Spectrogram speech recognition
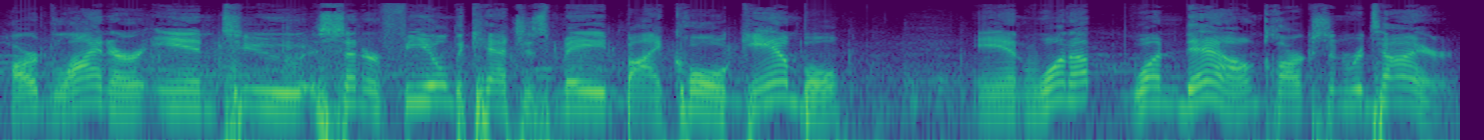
hard liner into center field. The catch is made by Cole Gamble. And one up, one down, Clarkson retired.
